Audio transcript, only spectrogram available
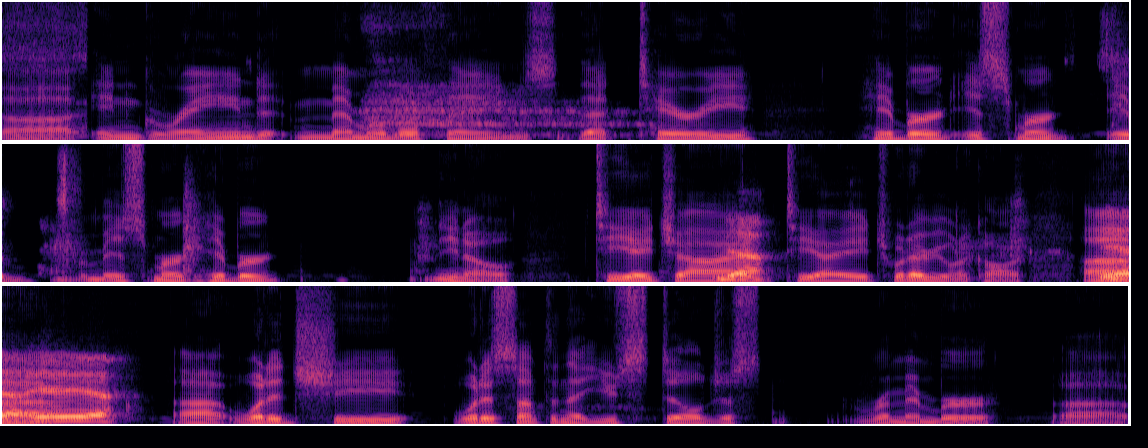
uh, ingrained, memorable things that Terry Hibbert, Ismert, Ib, Ismert, Hibbert, you know, T H I. T I H, whatever you want to call it. Uh, yeah, yeah, yeah. Uh, what did she? What is something that you still just remember? Uh,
